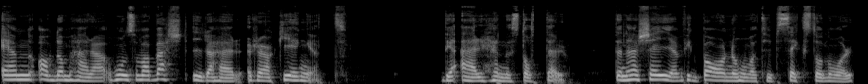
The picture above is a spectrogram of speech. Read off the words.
en av de här, hon som var värst i det här rökgänget. Det är hennes dotter. Den här tjejen fick barn när hon var typ 16 år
